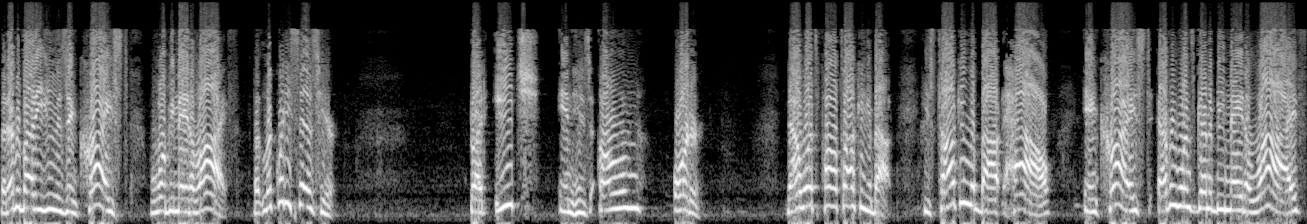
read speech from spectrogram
but everybody who is in Christ will be made alive. But look what he says here. But each in his own order. Now what's Paul talking about? He's talking about how in Christ everyone's going to be made alive,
